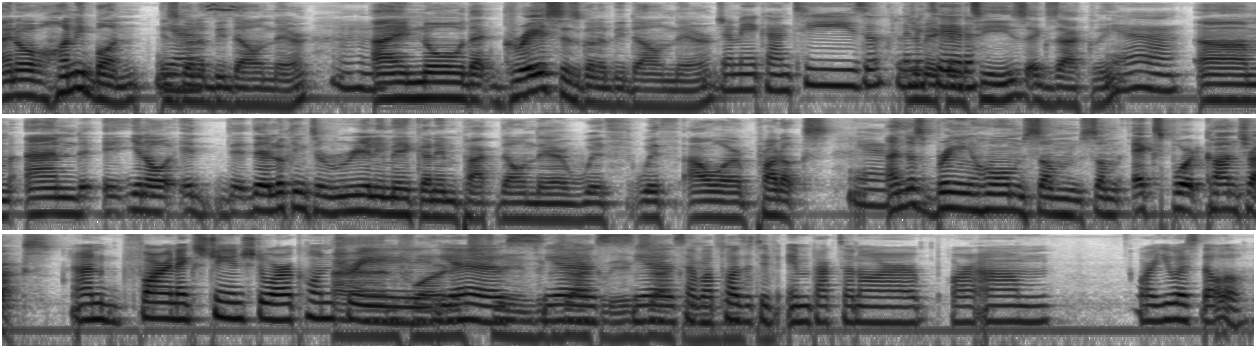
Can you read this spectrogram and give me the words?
I know Honey Bun is going to be down there. I know that Grace is going to be down there. Jamaican Teas Limited. Jamaican Teas, exactly. Yeah. Um, and it, you know, it they're looking to really make an impact down there with with our products Yes. and just bringing home some some export contracts. And foreign exchange to our country. Yes, exchange, yes, exactly, yes. exactly, Have a positive impact on our our um our U.S. dollar.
